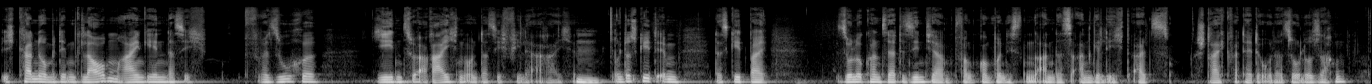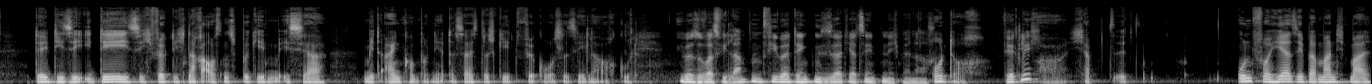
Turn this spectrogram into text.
ich kann nur mit dem Glauben reingehen, dass ich versuche, jeden zu erreichen und dass ich viele erreiche. Und das geht im, das geht bei Solokonzerte sind ja von Komponisten anders angelegt als Streichquartette oder Solosachen. Diese Idee, sich wirklich nach außen zu begeben, ist ja mit einkomponiert. Das heißt, das geht für große Seele auch gut. Über sowas wie Lampenfieber denken Sie seit Jahrzehnten nicht mehr nach. Oh doch. Wirklich? Oh, ich habe äh, unvorhersehbar manchmal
